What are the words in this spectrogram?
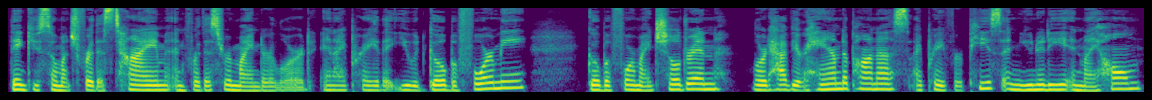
Thank you so much for this time and for this reminder, Lord. And I pray that you would go before me, go before my children. Lord, have your hand upon us. I pray for peace and unity in my home.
